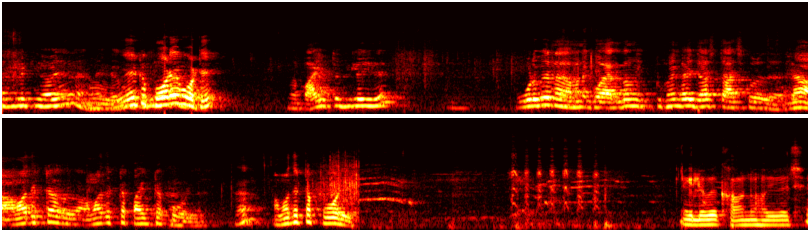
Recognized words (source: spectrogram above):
দিলে কি হয় না একটু পরে বটে। পাইপটা দিলেই যে পড়বে না মানে একদম একটুখানি খালি জাস্ট টাচ করে দেয় না আমাদেরটা আমাদেরটা পাইপটা পরে। হ্যাঁ? আমাদেরটা পরে। এগুলোকে খাওয়ানো হয়ে গেছে।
